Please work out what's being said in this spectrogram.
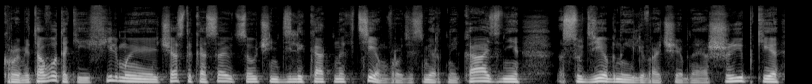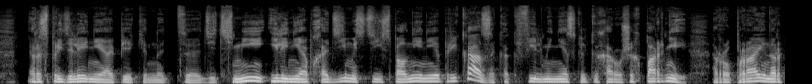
Кроме того, такие фильмы часто касаются очень деликатных тем, вроде смертной казни, судебной или врачебной ошибки, распределения опеки над детьми или необходимости исполнения приказа, как в фильме «Несколько хороших парней» Роб Райнер,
